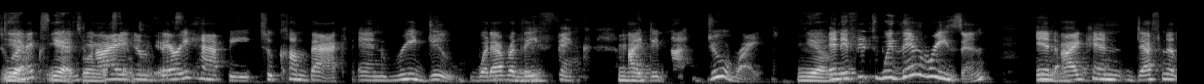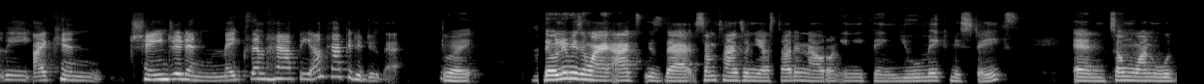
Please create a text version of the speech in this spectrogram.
to Yeah, an yeah, extent to an i extent, am yes. very happy to come back and redo whatever they think i Mhm. did not do right Yeah. and if it's within reason and Mhm. i can definitely i can change it and make them happy i'm happy to do that Right. The only reason why I ask is that sometimes when you're starting out on anything, you make mistakes and someone would,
